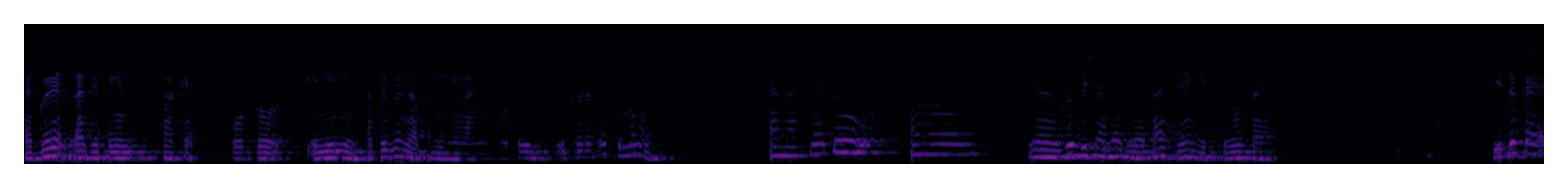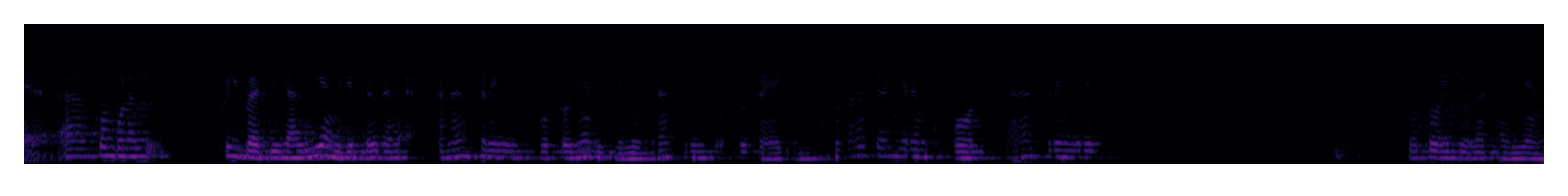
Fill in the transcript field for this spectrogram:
ya gue lagi pengen pakai foto ini nih tapi gue nggak pengen ngilangin foto ini. Ibaratnya gimana ya? Enaknya tuh uh, ya gue bisa lihat-lihat aja gitu kayak itu kayak uh, kumpulan pribadi kalian gitu kayak kalian sering fotonya di sini kalian sering foto kayak gini atau kalian sering ngirim foto kalian sering ngirim foto idola kalian.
